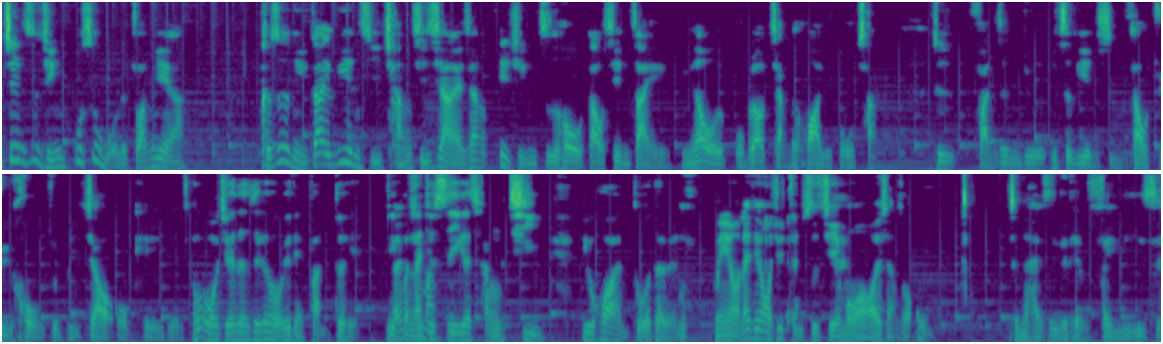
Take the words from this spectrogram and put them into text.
这件事情不是我的专业啊。可是你在练习长期下来，像疫情之后到现在，你知道我我不知道讲的话有多长，就是反正就一直练习，到最后就比较 OK 一点。我我觉得这个我有点反对。你本来就是一个长期优化很多的人，没有，那天我去主持节目啊，我就想说，哦，真的还是有点费力一下。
